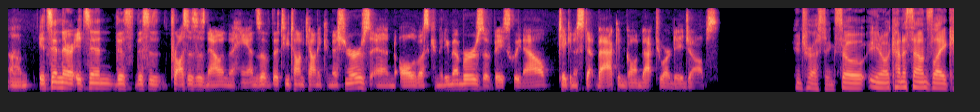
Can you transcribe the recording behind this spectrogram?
um, it's in there. It's in this. This is process is now in the hands of the Teton County commissioners and all of us committee members have basically now taken a step back and gone back to our day jobs. Interesting. So you know, it kind of sounds like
